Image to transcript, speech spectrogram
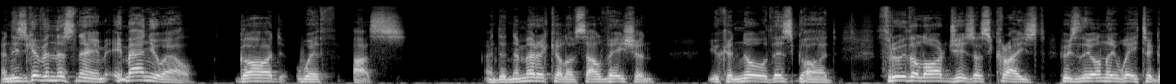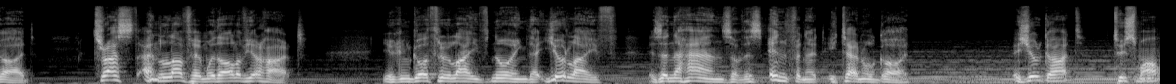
and he's given this name, Emmanuel, God with us. And in the miracle of salvation, you can know this God through the Lord Jesus Christ, who's the only way to God. Trust and love Him with all of your heart. You can go through life knowing that your life is in the hands of this infinite, eternal God. Is your God too small?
